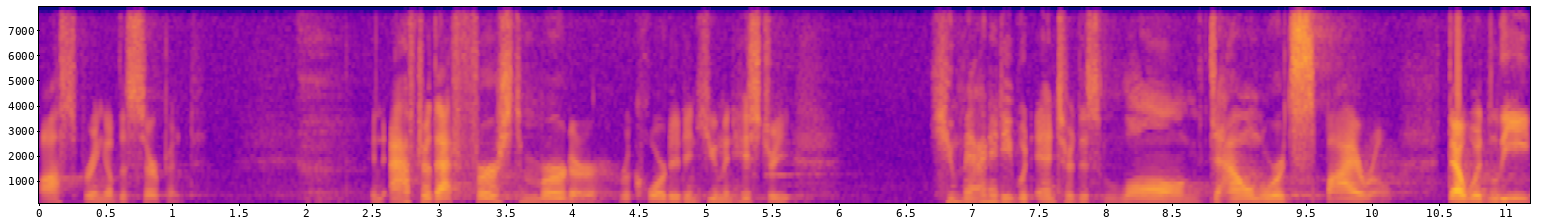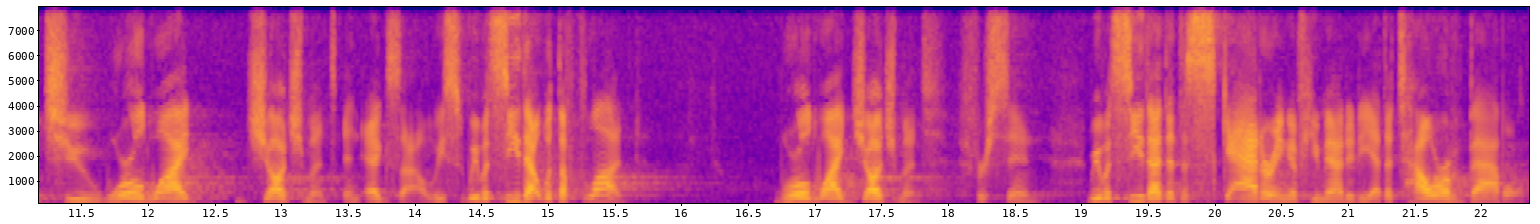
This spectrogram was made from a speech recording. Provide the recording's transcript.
offspring of the serpent. And after that first murder recorded in human history, humanity would enter this long downward spiral that would lead to worldwide judgment and exile. We, we would see that with the flood worldwide judgment for sin. We would see that at the scattering of humanity at the Tower of Babel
